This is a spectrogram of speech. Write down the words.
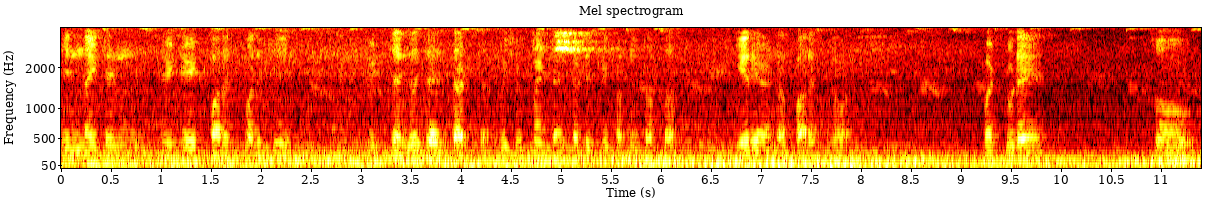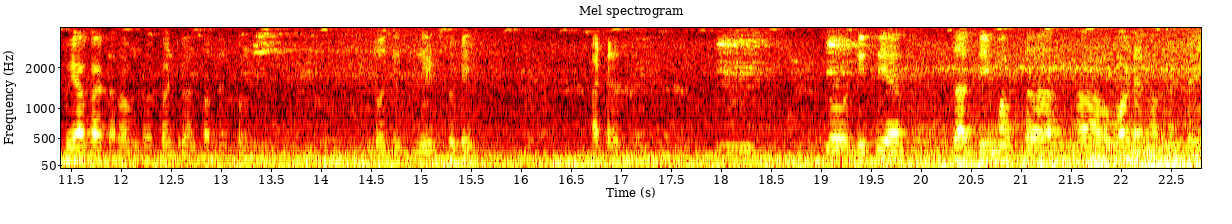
in 1988 forest policy, it envisages that we should maintain 33% of the area under forest cover. But today, so we have got around 21% only. So this needs to be addressed. So this year's the theme of the uh, World Environment Day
